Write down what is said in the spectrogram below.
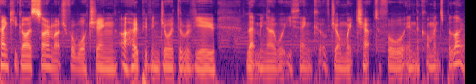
Thank you guys so much for watching. I hope you've enjoyed the review. Let me know what you think of John Wick Chapter 4 in the comments below.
